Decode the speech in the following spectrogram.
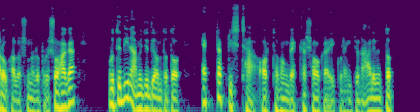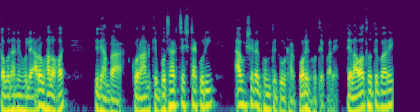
আরও ভালো। শোনার উপরে সোহাগা। প্রতিদিন আমি যদি অন্তত একটা পৃষ্ঠা অর্থ এবং ব্যাখ্যা সহকারে কোনো একজন আলিমের তত্ত্বাবধানে হলে আরও ভালো হয়। যদি আমরা কোরআনকে বোঝার চেষ্টা করি এবং সেটা ঘুম থেকে ওঠার পরে হতে পারে, তেলাওয়াত হতে পারে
